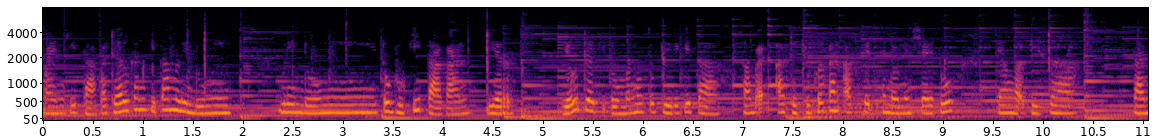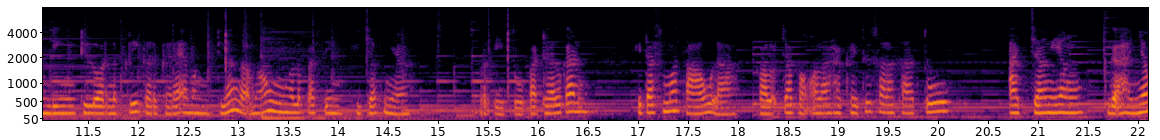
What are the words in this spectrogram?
main kita. Padahal kan kita melindungi melindungi tubuh kita kan biar ya udah gitu menutup diri kita. Sampai ada juga kan atlet Indonesia itu yang nggak bisa tanding di luar negeri gara-gara emang dia nggak mau ngelepasin hijabnya. Seperti itu. Padahal kan kita semua tahu lah kalau cabang olahraga itu salah satu ajang yang nggak hanya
